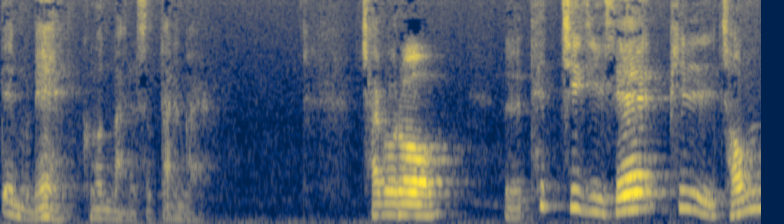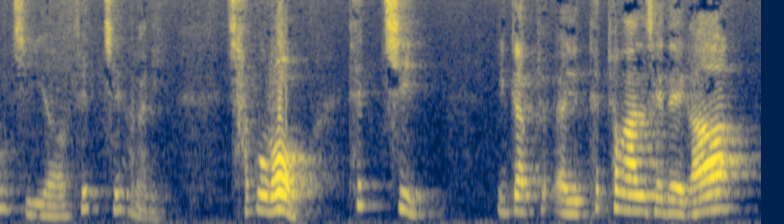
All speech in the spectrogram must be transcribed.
때문에 그런 말을 썼다는 거예요. 자고로 어, 태치지세 필점지어 쇠체하나니 자고로 태치 그러니까 태평한 세대가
